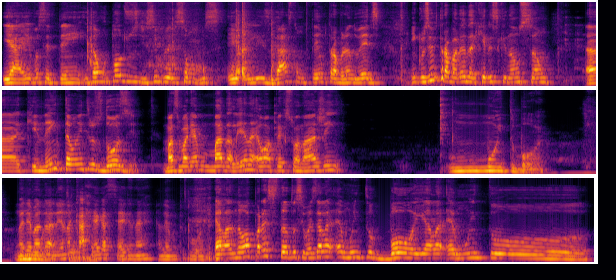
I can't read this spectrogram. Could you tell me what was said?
E aí você tem. Então, todos os discípulos, eles são. Eles gastam tempo trabalhando eles. Inclusive trabalhando aqueles que não são. ah, que nem estão entre os doze. Mas Maria Madalena é uma personagem muito boa. Maria Muito. Madalena carrega a série, né? Ela é muito boa. Ela não aparece tanto assim, mas ela é muito boa e ela é muito.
